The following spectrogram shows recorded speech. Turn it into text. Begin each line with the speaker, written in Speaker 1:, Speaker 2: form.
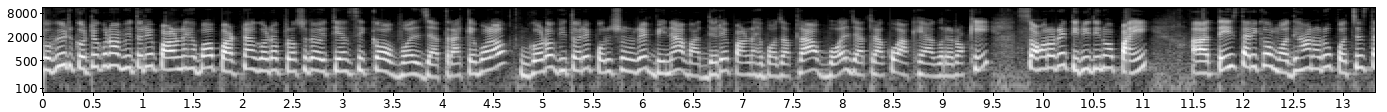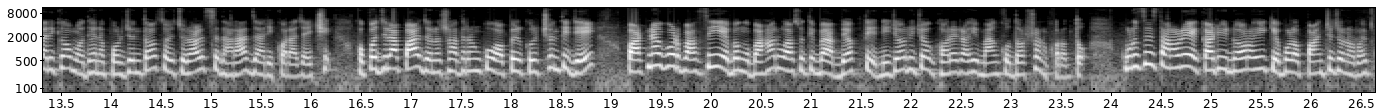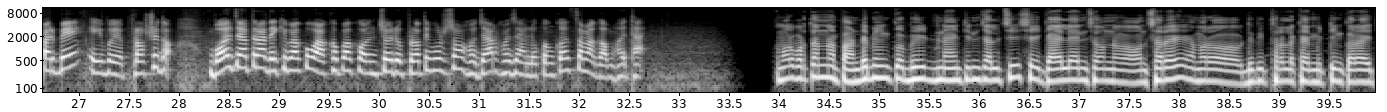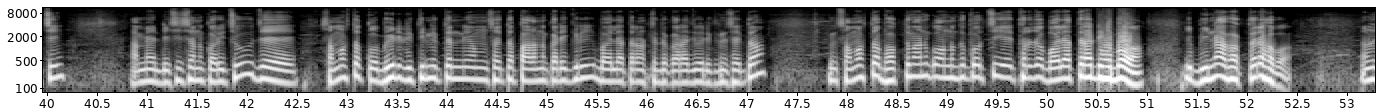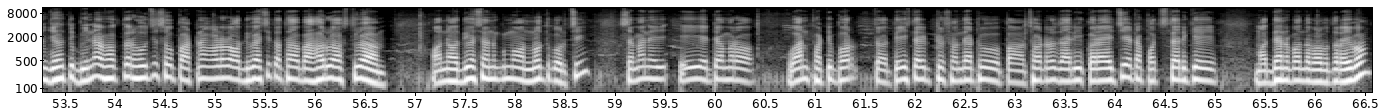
Speaker 1: Covid Katka ভিতরে পালন হব পাটনাগড় প্রসিদ্ধ ঐতিহাসিক বল যাত্রা কেবল গড় ভিতরে পরিসরের বিনা বাধ্যরে পালন হব যাত্রা বল যাত্রাকে আখি আগরে রক্ষি সহরের তিন দিন তেইশ তারিখ মধ্যাহ্ন পঁচিশ তারিখ মধ্যাহ্ন পর্যন্ত শহে চৌরাশ ধারা জারি করা যাই উপজেলাপাল জনসাধারণ অপিল করছেন যে পাটনাগড়বাসী এবং বাহারু আসুবা ব্যক্তি নিজ নিজ ঘরে রহি মা দর্শন করতু কৌশি স্থানের একাঠি ন রহি কেবল পাঁচ জন রহিপারে এই প্রসিদ্ধ বলযাত্রা দেখা আখপাখ ଅଞ୍ଚଳରୁ ପ୍ରତିବର୍ଷ ହଜାର ହଜାର ଲୋକଙ୍କ ସମାଗମ ହୋଇଥାଏ
Speaker 2: ଆମର ବର୍ତ୍ତମାନ ପାଣ୍ଡେମିକ୍ କୋଭିଡ଼ ନାଇଣ୍ଟିନ୍ ଚାଲିଛି ସେଇ ଗାଇଡ଼ଲାଇନ୍ସ ଅନୁସାରେ ଆମର ଦୁଇ ଦୁଇ ଥର ଲେଖାଏଁ ମିଟିଂ କରାଯାଇଛି ଆମେ ଡିସିସନ୍ କରିଛୁ ଯେ ସମସ୍ତ କୋଭିଡ଼ ରୀତିନୀତି ନିୟମ ସହିତ ପାଳନ କରିକିରି ବୈଲାତ୍ରା ଅନୁଷ୍ଠିତ କରାଯିବ ରୀତିନୀତି ସହିତ କିନ୍ତୁ ସମସ୍ତ ଭକ୍ତମାନଙ୍କୁ ଅନୁରୋଧ କରୁଛି ଏଥର ଯେଉଁ ବୈଲାତ୍ରାଟି ହେବ ଏ ବିନା ଭକ୍ତରେ ହେବ ତେଣୁ ଯେହେତୁ ବିନା ଭକ୍ତରେ ହେଉଛି ସବୁ ପାଟଣାଗଡ଼ର ଅଧିବାସୀ ତଥା ବାହାରୁ ଆସୁଥିବା ଅନ୍ୟ ଅଧିବାସୀମାନଙ୍କୁ ମୁଁ ଅନୁରୋଧ କରୁଛି ସେମାନେ ଏଇ ଏଇଟା ଆମର ୱାନ୍ ଫର୍ଟି ଫୋର୍ ତେଇଶ ତାରିଖଠୁ ସନ୍ଧ୍ୟାଠୁ ଛଅଟାରୁ ଜାରି କରାଯାଇଛି ଏଇଟା ପଚିଶ ତାରିଖ ମଧ୍ୟାହ୍ନ ପର୍ଯ୍ୟନ୍ତ ବଳବତ୍ତର ରହିବ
